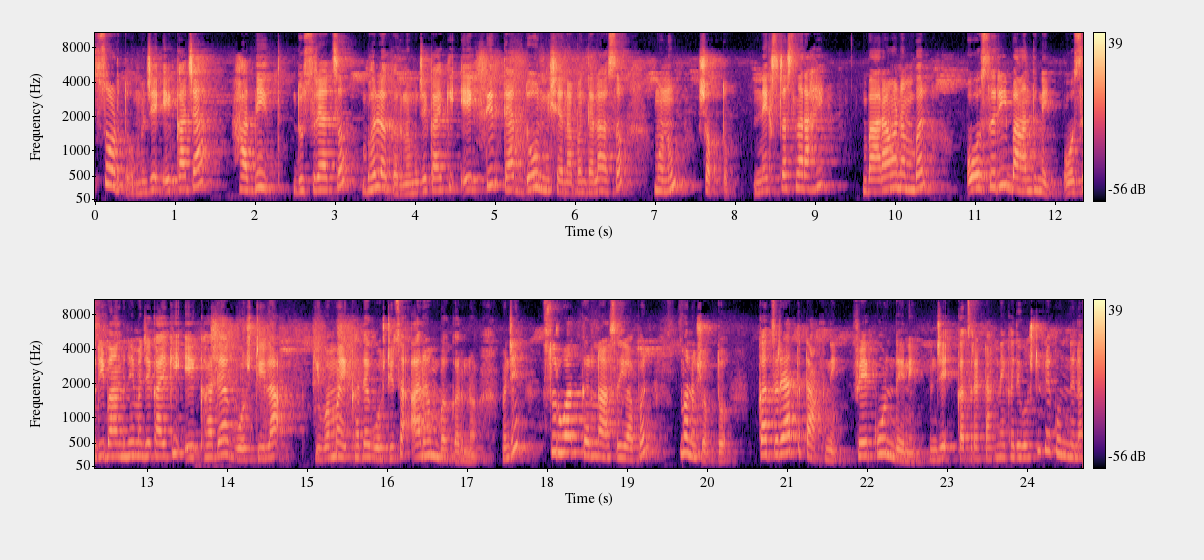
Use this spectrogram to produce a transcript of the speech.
सोडतो. म्हणजे एकाच्या हानीत दुसऱ्याचं भलं करणं. म्हणजे काय की एक तीर त्यात दोन निशाण आपण त्याला असं म्हणू शकतो. नेक्स्ट असणार आहे बारावा नंबर ओसरी बांधणे. ओसरी बांधणे म्हणजे काय? की एखाद्या गोष्टीला किंवा मग एखाद्या गोष्टीचा आरंभ करणं. म्हणजे सुरुवात करणं असंही आपण म्हणू शकतो. कचऱ्यात टाकणे फेकून देणे. म्हणजे कचऱ्यात टाकणे एखादी गोष्ट फेकून देणं.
